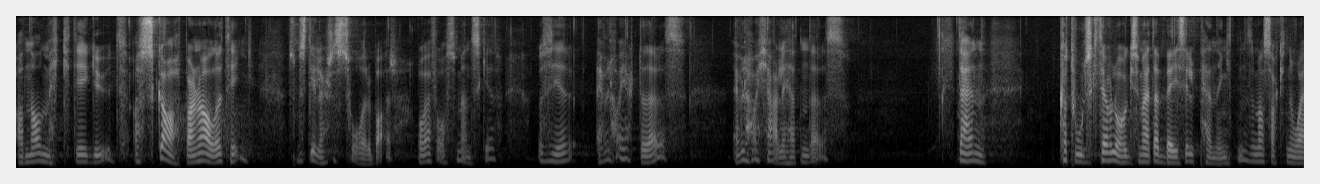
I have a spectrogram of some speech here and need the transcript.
av den allmektige Gud, av skaperen av alle ting, som stiller seg sårbar overfor oss mennesker og sier jeg vil ha hjertet deres. Jeg vil ha kjærligheten deres. Det er en katolsk teolog som heter Basil Pennington, som har sagt noe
